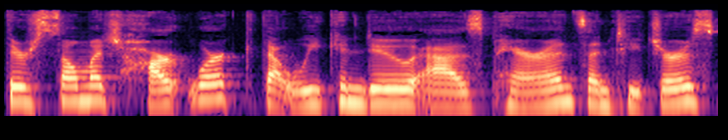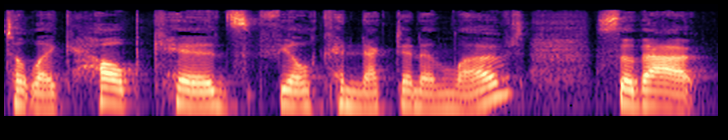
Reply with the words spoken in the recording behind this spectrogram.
there's so much heart work that we can do as parents and teachers to like help kids feel connected and loved so that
